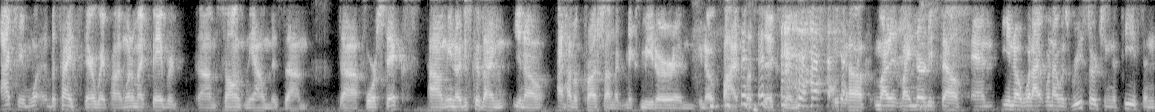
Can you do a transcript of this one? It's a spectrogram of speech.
actually besides stairway probably one of my favorite um, songs in the album is um uh, four sticks. Um, you know, just because I'm, you know, I have a crush on like mixed meter and you know five plus six and you know my my nerdy self. And you know when I when I was researching the piece and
